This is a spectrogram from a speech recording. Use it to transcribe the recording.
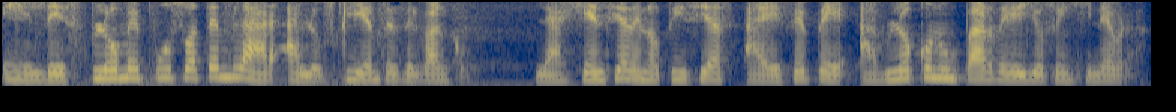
El desplome puso a temblar a los clientes del banco. La agencia de noticias AFP habló con un par de ellos en Ginebra.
